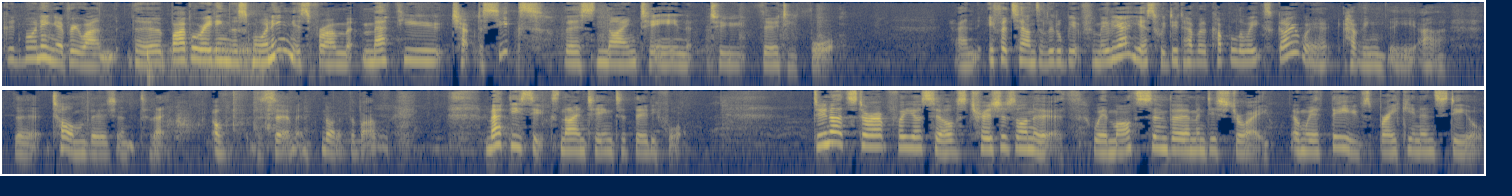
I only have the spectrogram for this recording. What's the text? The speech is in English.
Good morning, everyone. The Bible reading this morning is from Matthew chapter 6, verse 19 to 34. And if it sounds a little bit familiar, yes, we did have it a couple of weeks ago. We're having the, uh, the Tom version today of the sermon, not of the Bible. Matthew 6, 19 to 34. Do not store up for yourselves treasures on earth where moths and vermin destroy and where thieves break in and steal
